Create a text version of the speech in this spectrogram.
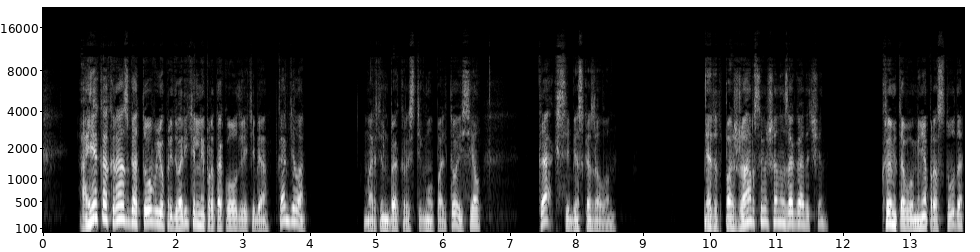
— А я как раз готовлю предварительный протокол для тебя. Как дела? Мартин Бек расстегнул пальто и сел. — Так себе, — сказал он. — Этот пожар совершенно загадочен. Кроме того, у меня простуда,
